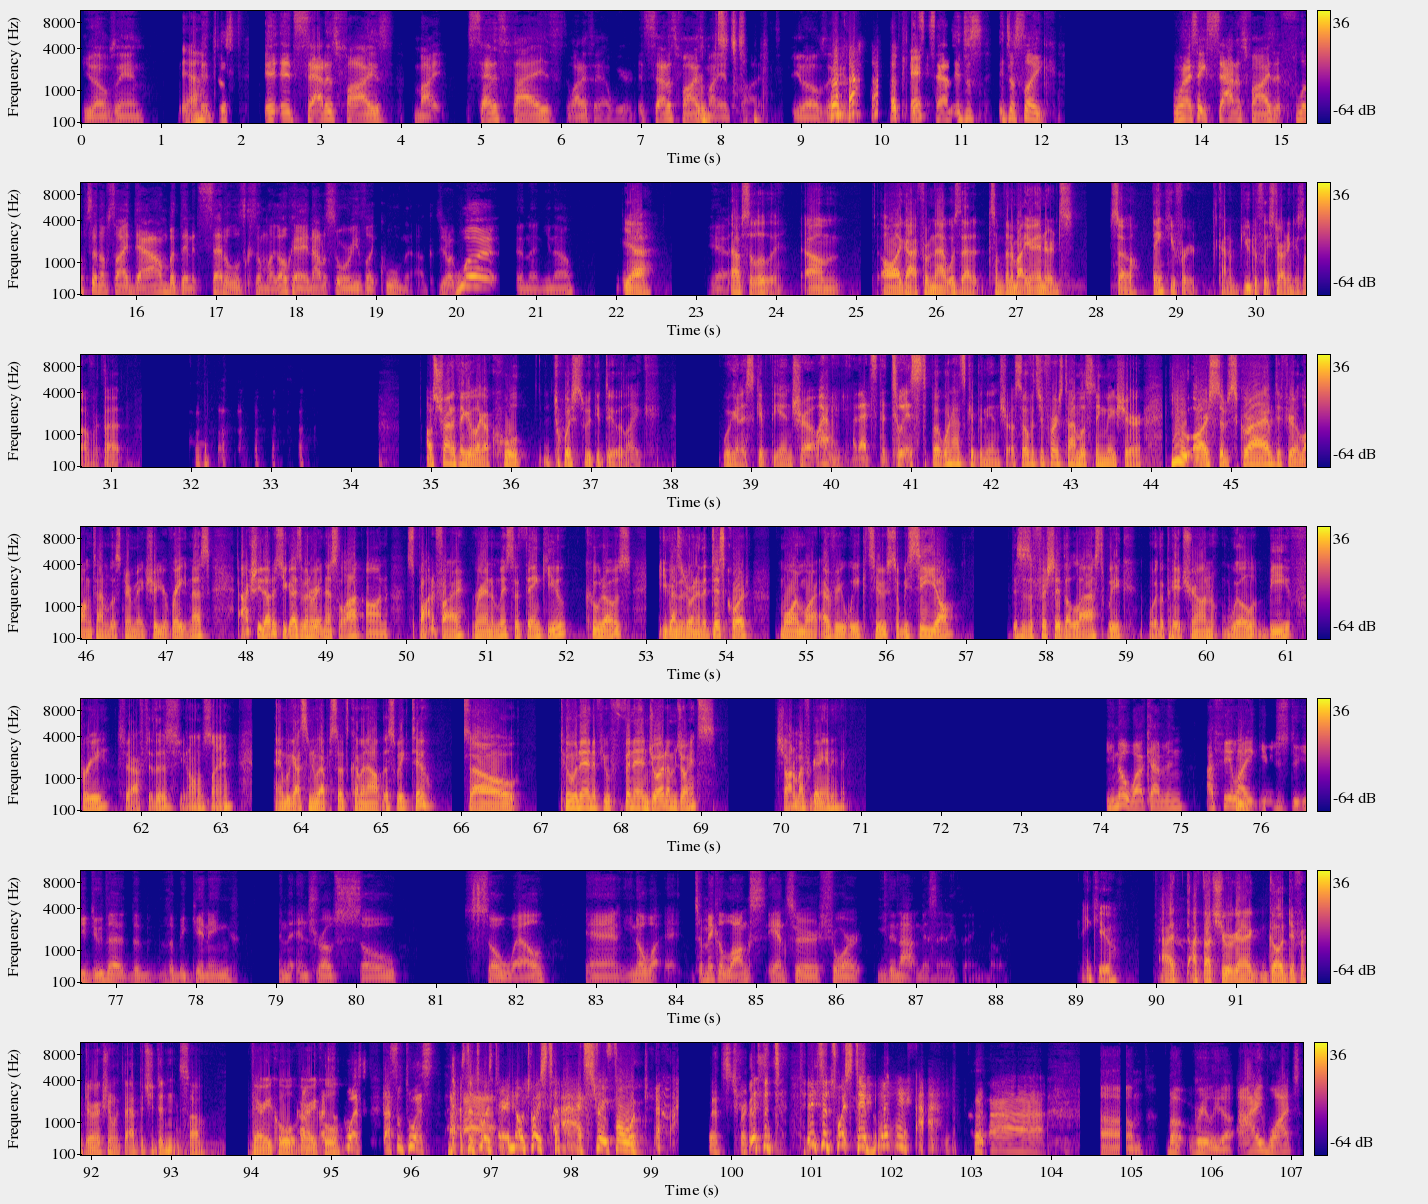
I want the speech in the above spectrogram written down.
You know what I'm saying? Yeah, It just it, it satisfies my satisfies why did I say that weird? It satisfies my insides. You know what I'm saying? okay. It's sad. It just it just like when I say satisfies, it flips it upside down, but then it settles because I'm like, okay, now the story is like cool now. Because you're like, what? And then you know, Yeah, yeah. absolutely. Um, all I got from that was that something about your innards. So thank you for kind of beautifully starting us off with that. I was trying to think of like a cool twist we could do, like we're gonna skip the intro. That's the twist, but we're not skipping the intro. So if it's your first time listening, make sure you are subscribed. If you're a long time listener, make sure you're rating us. I actually noticed you guys have been rating us a lot on Spotify randomly, so thank you. Kudos. You guys are joining the Discord more and more every week too. So we see y'all. This is officially the last week where the Patreon will be free. So after this, you know what I'm saying? And we got some new episodes coming out this week too. So tune in if you finna enjoy them joints. Sean, am I forgetting anything? You know what, Kevin? I feel Hmm. like you just do you do the the the beginning and the intro so so well, and you know what? To make a long answer short, you did not miss anything, brother. Thank you. I I thought you were gonna go a different direction with that, but you didn't. So very cool. Very That's cool. Twist. That's the twist. That's the twist. There ain't no twist. Ah, it's straightforward. That's true. it's the it's a twist tape. um, but really though, I watched.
